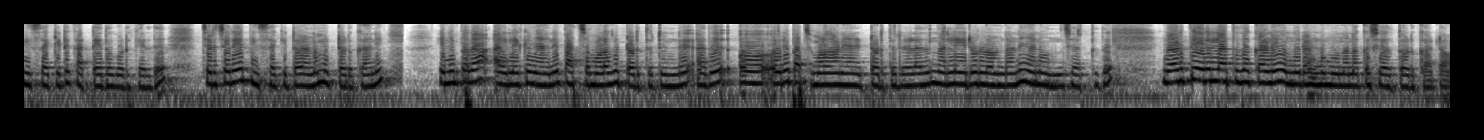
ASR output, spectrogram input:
പീസാക്കിയിട്ട് കട്ട് ചെയ്ത് കൊടുക്കരുത്. ചെറിയ ചെറിയ പീസാക്കിയിട്ട് വേണം ഇട്ടെടുക്കാൻ ഇനിയിപ്പോൾ അതാ അതിലേക്ക് ഞാൻ പച്ചമുളക് ഇട്ടെടുത്തിട്ടുണ്ട്. അത് ഒരു പച്ചമുളകാണ് ഞാൻ ഇട്ടെടുത്തിട്ടുള്ളത്. നല്ല എരിവുള്ളതുകൊണ്ടാണ് ഞാൻ ഒന്ന് ചേർത്തത്. നിങ്ങളുടെ എരില്ലാത്തതൊക്കെ ആണെങ്കിൽ ഒന്ന് രണ്ട് മൂന്നെണ്ണമൊക്കെ ചേർത്ത് കൊടുക്കാം കേട്ടോ.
